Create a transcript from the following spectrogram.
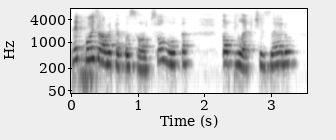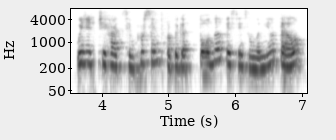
Depois ela vai ter a posição absoluta, top left 0, widget height 100% para pegar toda a extensão da minha tela.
